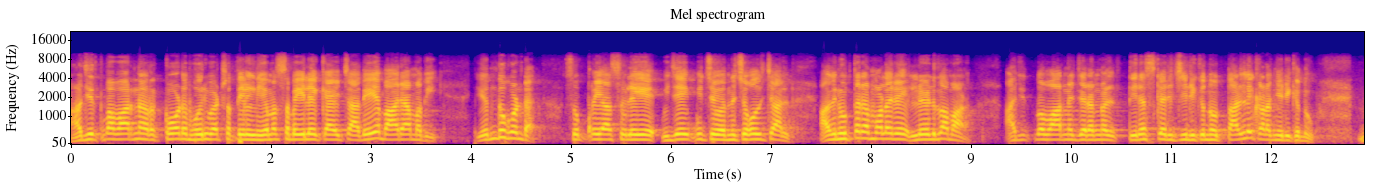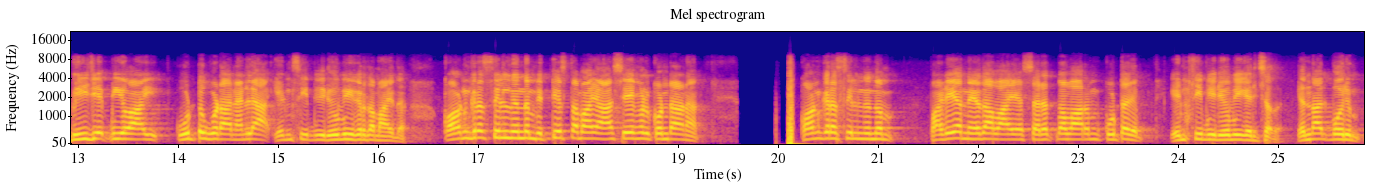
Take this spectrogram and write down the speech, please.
അജിത് പവാറിന് റെക്കോർഡ് ഭൂരിപക്ഷത്തിൽ നിയമസഭയിലേക്ക് അയച്ച അതേ ബാരാമതി. എന്തുകൊണ്ട് സുപ്രിയ സുലയെ വിജയിപ്പിച്ചു എന്ന് ചോദിച്ചാൽ അതിനുത്തരം വളരെ ലളിതമാണ്. അജിത് പവാറിനെ ജനങ്ങൾ തിരസ്കരിച്ചിരിക്കുന്നു തള്ളിക്കളഞ്ഞിരിക്കുന്നു. ബി ജെ പിയുമായി കൂട്ടുകൂടാനല്ല എൻ സി പി രൂപീകൃതമായത്. കോൺഗ്രസിൽ നിന്നും വ്യത്യസ്തമായ ആശയങ്ങൾ കൊണ്ടാണ്. കോൺഗ്രസിൽ നിന്നും പഴയ നേതാവായ ശരത് പവാറും കൂട്ടരും എൻ സി പി രൂപീകരിച്ചത്. എന്നാൽ പോലും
